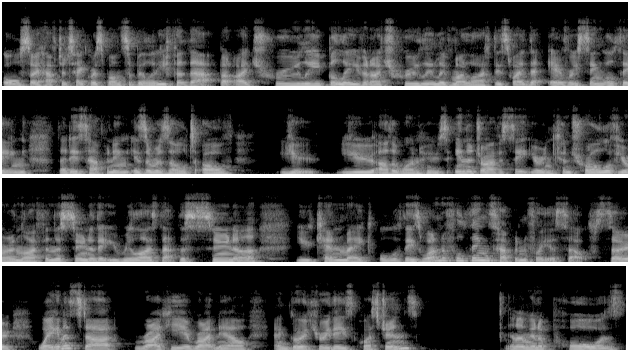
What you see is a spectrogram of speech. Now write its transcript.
also have to take responsibility for that. But I truly believe, and I truly live my life this way, that every single thing that is happening is a result of you. You are the one who's in the driver's seat. You're in control of your own life. And the sooner that you realize that, the sooner you can make all of these wonderful things happen for yourself. So, we're going to start right here, right now, and go through these questions. And I'm going to pause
